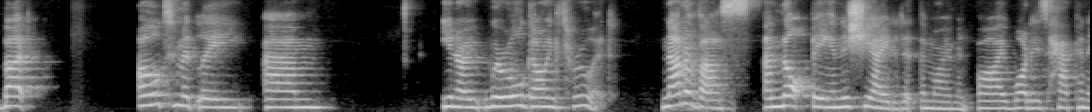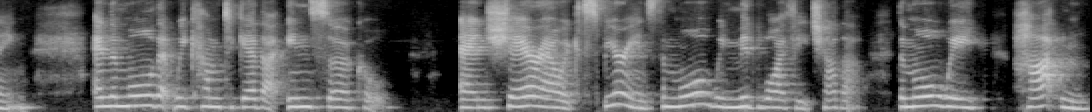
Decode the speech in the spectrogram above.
But ultimately, um, you know, we're all going through it none of us are not being initiated at the moment by what is happening. And the more that we come together in circle and share our experience, the more we midwife each other, the more we hearten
